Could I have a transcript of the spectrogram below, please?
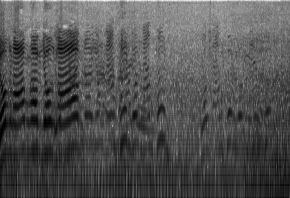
ยกน้ำครับ ยกน้ำ ยกน้ำขึ้น ยกน้ำขึ้น ยกน้ำขึ้น ยกน้ำขึ้น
